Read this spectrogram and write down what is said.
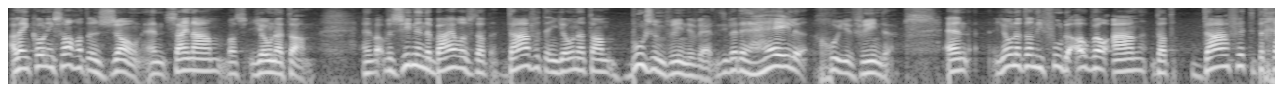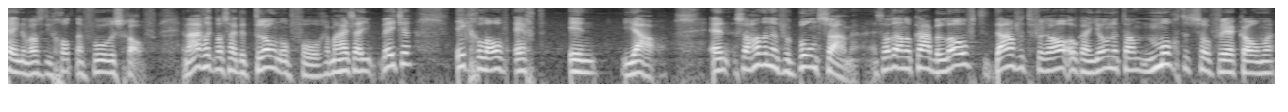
Alleen koning Saul had een zoon en zijn naam was Jonathan. En wat we zien in de Bijbel is dat David en Jonathan boezemvrienden werden. Die werden hele goede vrienden. En Jonathan die voelde ook wel aan dat David degene was die God naar voren schoof. En eigenlijk was hij de troonopvolger. Maar hij zei, weet je, ik geloof echt in jou. En ze hadden een verbond samen. En ze hadden aan elkaar beloofd, David vooral, ook aan Jonathan, mocht het zover komen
